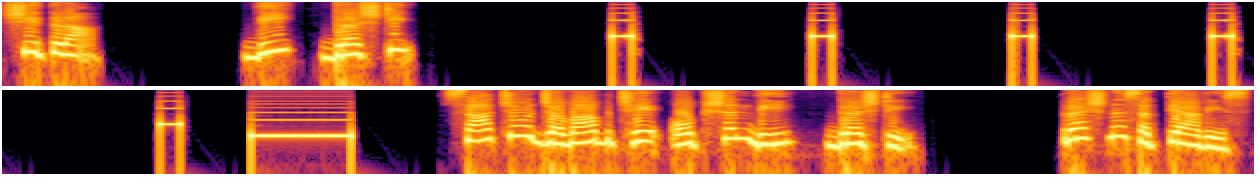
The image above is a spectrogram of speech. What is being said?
શીતળા. ડી, દ્રષ્ટિ. સાચો જવાબ છે ઓપ્શન ડી, દ્રષ્ટિ. પ્રશ્ન સત્યાવીસ.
